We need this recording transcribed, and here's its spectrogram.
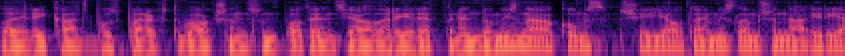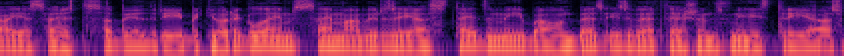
Lai arī kāds būs parakstu vākšanas un potenciāli arī referendumu iznākums, šī jautājuma izlemšanā ir jāiesaista sabiedrība, jo regulējums saimā virzījās steidzamībā un bez izvērtēšanas ministrijās,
